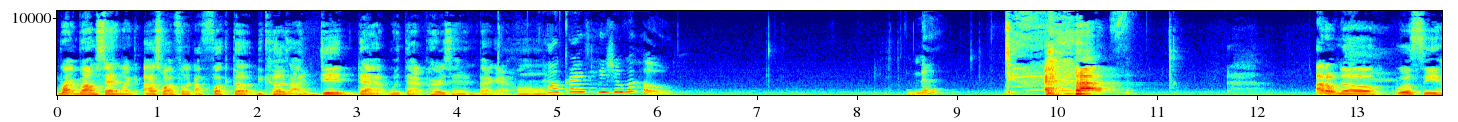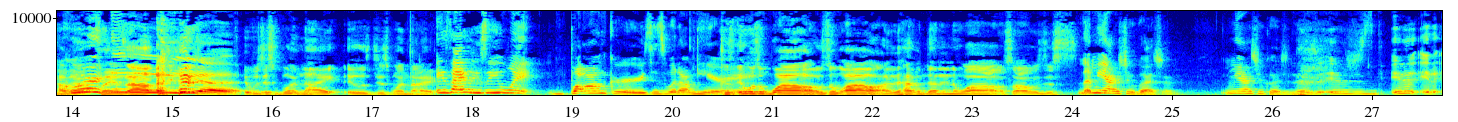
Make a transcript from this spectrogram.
right but i'm saying like that's why i feel like i fucked up because i did that with that person back at home How crazy did you go? Nut? i don't know we'll see how that plays out it was just one night it was just one night Exactly. So you went bonkers, is what I'm hearing. because it was a while it was a while i haven't done it in a while so i was just Let me ask you a question. Let me ask you a question. It was, it was just it it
